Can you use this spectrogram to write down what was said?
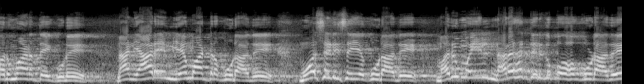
வருமானத்தை கொடு. நான் யாரையும் ஏமாற்றக்கூடாது மோசடி செய்யக்கூடாது மறுமையில் நரகத்திற்கு போகக்கூடாது.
